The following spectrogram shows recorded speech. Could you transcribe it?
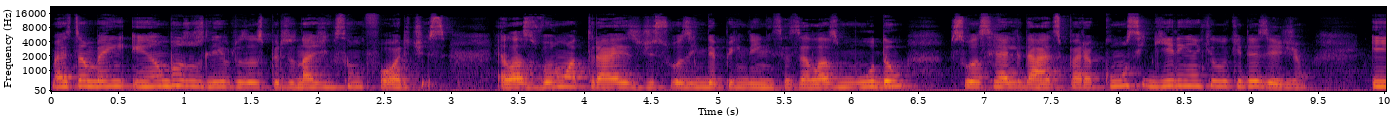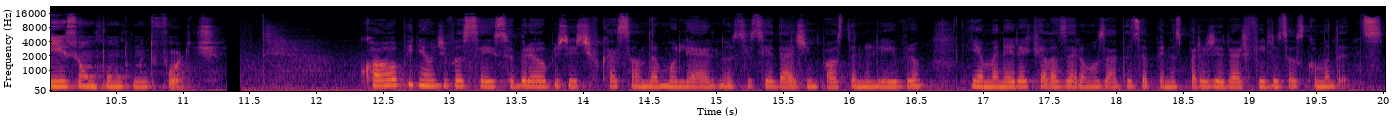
Mas também em ambos os livros as personagens são fortes elas vão atrás de suas independências, elas mudam suas realidades para conseguirem aquilo que desejam. E isso é um ponto muito forte. Qual a opinião de vocês sobre a objetificação da mulher na sociedade imposta no livro e a maneira que elas eram usadas apenas para gerar filhos aos comandantes?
